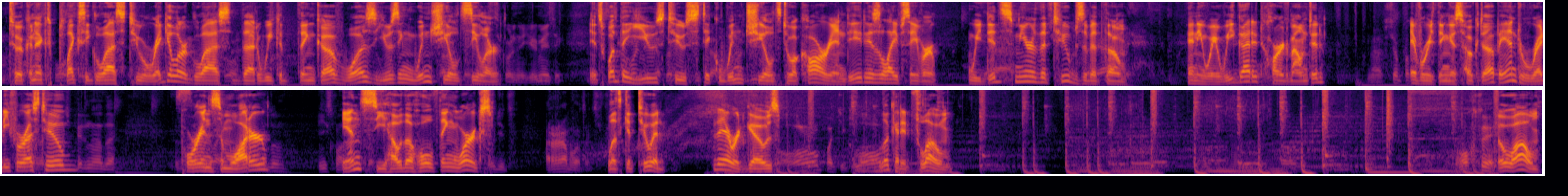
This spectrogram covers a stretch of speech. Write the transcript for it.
to connect plexiglass to regular glass that we could think of was using windshield sealer. It's what they use to stick windshields to a car, and it is a lifesaver. We did smear the tubes a bit though. Anyway, we got it hard mounted. Everything is hooked up and ready for us to pour in some water and see how the whole thing works. Let's get to it. There it goes. Look at it flow. Oh wow.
